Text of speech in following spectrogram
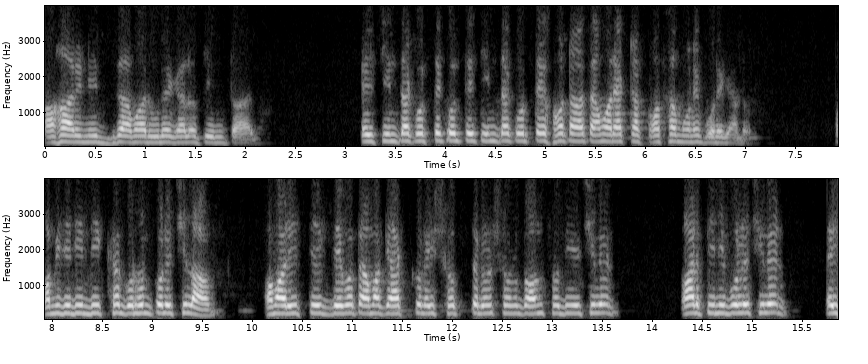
আহার নিদ্রা আমার উড়ে গেল চিন্তায়। এই চিন্তা করতে করতে, চিন্তা করতে হঠাৎ আমার একটা কথা মনে পড়ে গেল। আমি যেদিন দীক্ষা গ্রহণ করেছিলাম, আমার ঋত্বিক দেবতা আমাকে এখন এই সত্যরসন গ্রন্থ দিয়েছিলেন। আর তিনি বলেছিলেন এই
